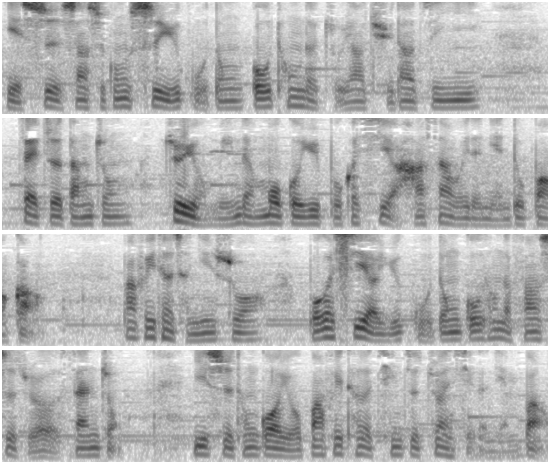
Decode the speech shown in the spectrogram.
也是上市公司与股东沟通的主要渠道之一。在这当中，最有名的莫过于伯克希尔哈萨维的年度报告。巴菲特曾经说，伯克希尔与股东沟通的方式主要有三种：一是通过由巴菲特亲自撰写的年报；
